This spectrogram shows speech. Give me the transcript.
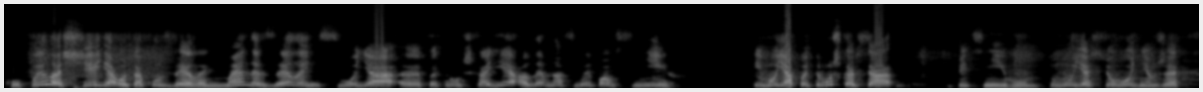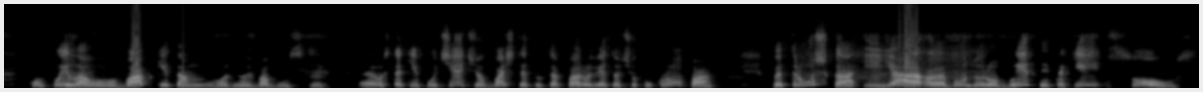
купила ще я отаку зелень. У мене зелень своя е, петрушка є, але в нас випав сніг. І моя петрушка вся під снігом. Тому я сьогодні вже купила у бабки, там в одної бабуськи, ось такий пучечок. Бачите, тут пару віточок укропа, петрушка, і я е, буду робити такий соус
